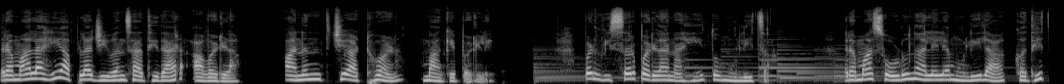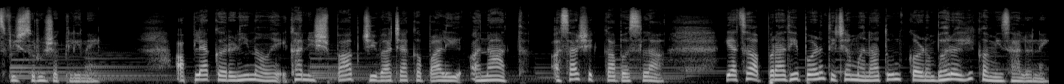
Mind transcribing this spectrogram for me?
रमालाही आपला जीवनसाथीदार आवडला. आनंदची आठवण मागे पडली. पण विसर पडला नाही तो मुलीचा. रमा सोडून आलेल्या मुलीला कधीच विसरू शकली नाही. आपल्या करणीनं एका निष्पाप जीवाच्या कपाळी अनाथ असा शिक्का बसला याचं अपराधीपण तिच्या मनातून कणभरही कमी झालं नाही.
